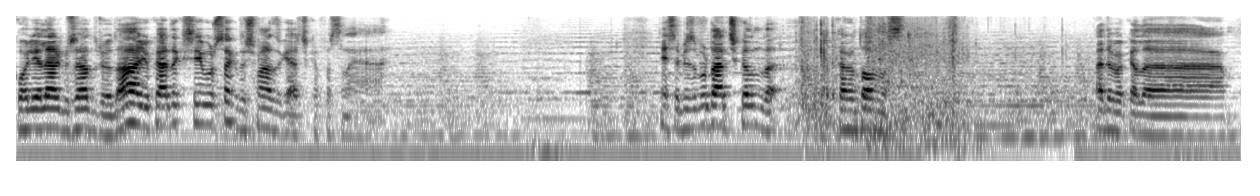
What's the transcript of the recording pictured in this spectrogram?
kolyeler güzel duruyordu. Aa yukarıdaki şeyi vursak düşmezdi gerçi kafasına ya. Neyse biz buradan çıkalım da kanıt olmasın. Hadi bakalım.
